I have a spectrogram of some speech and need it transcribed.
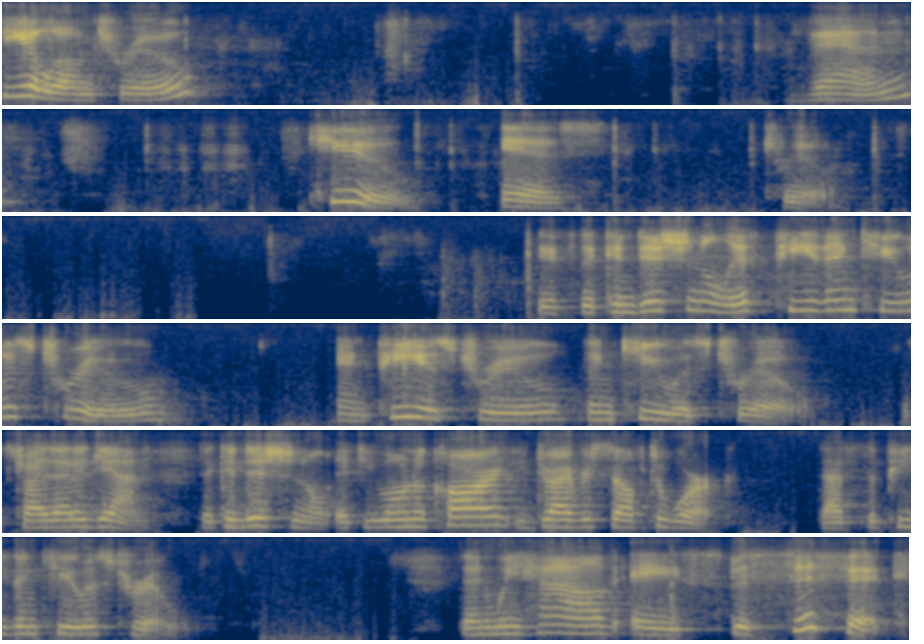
P alone true, then Q is true. If the conditional if P then Q is true, and P is true, then Q is true. Let's try that again. The conditional, if you own a car, you drive yourself to work. That's the P then Q is true. Then we have a specific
